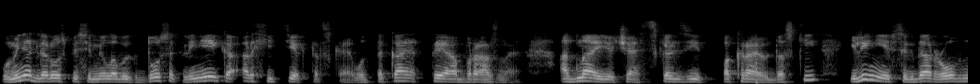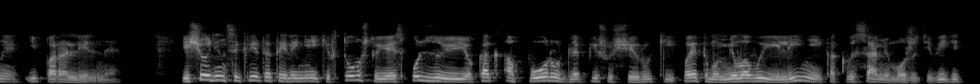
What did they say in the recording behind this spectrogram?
У меня для росписи меловых досок линейка архитекторская, вот такая Т-образная. Одна ее часть скользит по краю доски, и линии всегда ровные и параллельные. Еще один секрет этой линейки в том, что я использую ее как опору для пишущей руки. Поэтому меловые линии, как вы сами можете видеть,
